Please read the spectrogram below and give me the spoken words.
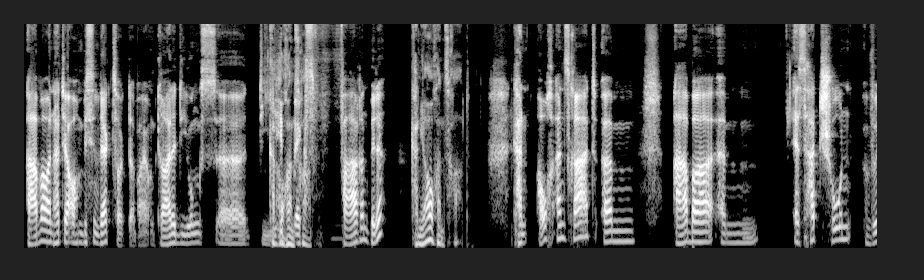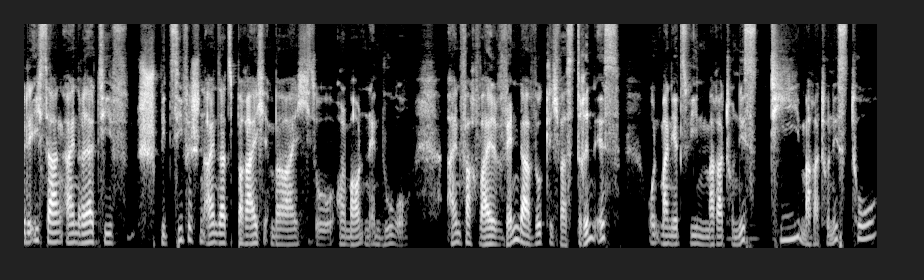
Aber man hat ja auch ein bisschen Werkzeug dabei. Und gerade die Jungs, äh, die Kann auch ans Hipbags fahren, bitte? Kann ja auch ans Rad. Kann auch ans Rad. Ähm, aber ähm, es hat schon, würde ich sagen, einen relativ spezifischen Einsatzbereich im Bereich so All-Mountain Enduro. Einfach weil, wenn da wirklich was drin ist und man jetzt wie ein Marathonisti, Marathonisto,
